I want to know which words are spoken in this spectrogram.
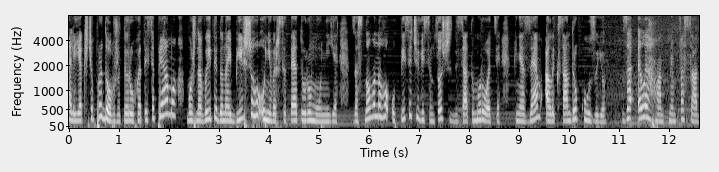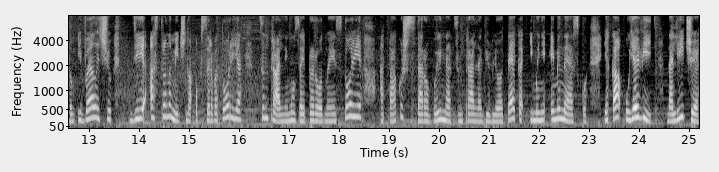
Далі, якщо продовжити рухатися прямо, можна вийти до найбільшого університету Румунії, заснованого у 1860 році князем Олександру Кузою. За елегантним фасадом і величчю діє астрономічна обсерваторія, центральний музей природної історії, а також старовинна центральна бібліотека імені Емінеско, яка, уявіть, налічує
